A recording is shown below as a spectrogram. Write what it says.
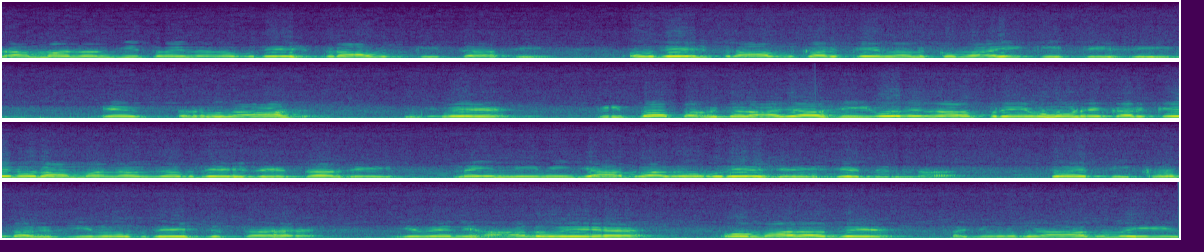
ਰਾਮਾਨੰਦ ਜੀ ਤੋਂ ਇਹਨਾਂ ਨੂੰ ਉਪਦੇਸ਼ ਪ੍ਰਾਪਤ ਕੀਤਾ ਸੀ। ਉਪਦੇਸ਼ ਪ੍ਰਾਪਤ ਕਰਕੇ ਇਹਨਾਂ ਨੇ ਕਮਾਈ ਕੀਤੀ ਸੀ। ਇਹ ਰਵਿਦਾਸ ਜਿਵੇਂ ਪੀਪਾ ਭਗਤ ਰਾਜਾ ਸੀ, ਉਹਦੇ ਨਾਲ ਪ੍ਰੇਮ ਹੋਣੇ ਕਰਕੇ ਇਹਨੂੰ ਰਾਮਾਨੰਦ ਨੇ ਉਪਦੇਸ਼ ਦੇ ਦਿੱਤਾ ਸੀ। ਨਹੀਂ, ਨੀਵੀਂ ਜਾਤ ਵਾਲ ਨੂੰ ਉਪਦੇਸ਼ ਨਹੀਂ ਸੀ ਦਿੰਦਾ। ਸੋ ਇਹ ਭੀਖਣ ਭਗਤ ਜੀ ਨੂੰ ਉਪਦੇਸ਼ ਦਿੱਤਾ ਹੈ। ਜਿਵੇਂ ਨਿਹਾਲ ਹੋਏ ਹੈ, ਉਹ ਮਹਾਰਾਜ ਦੇ ਹਜੂਰ ਬਰਾਗਮਈ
